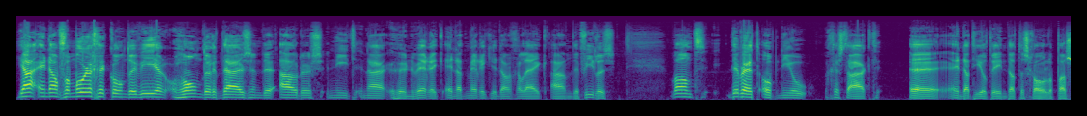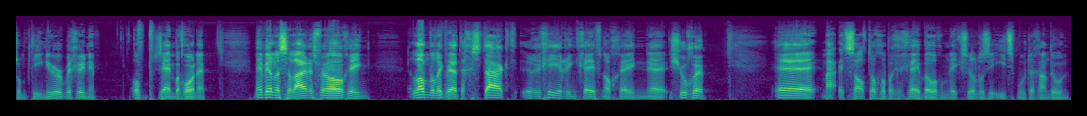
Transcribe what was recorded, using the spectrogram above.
Ja, en dan vanmorgen konden weer honderdduizenden ouders niet naar hun werk. En dat merk je dan gelijk aan de files. Want er werd opnieuw gestaakt. Uh, en dat hield in dat de scholen pas om 10 uur beginnen. Of zijn begonnen. Men wil een salarisverhoging. Landelijk werd er gestaakt. De regering geeft nog geen uh, maar het zal toch op een gegeven ogenblik zullen ze iets moeten gaan doen.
